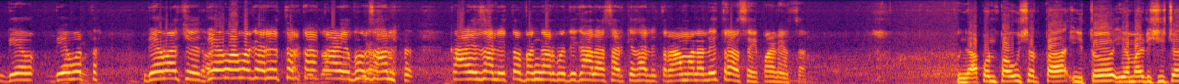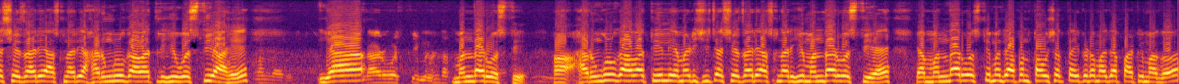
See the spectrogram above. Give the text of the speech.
देव देव देवाचे देव वगैरे तर का काळे भोर झाले? काळे झाले? तर भंगारमध्ये घालासारखे झाले तर आम्हाला लय त्रास आहे पाण्याचा. म्हणजे आपण पाहू शकता इथं एम आय डी सीच्या शेजारी असणारी हरंगुळ गावातली ही वस्ती आहे. या मंदार वस्ती हा हरंगुळ गावातील एम आय डी सीच्या शेजारी असणारी ही मंदार वस्ती आहे. या मंदार वस्तीमध्ये आपण पाहू शकता इकडं माझ्या पाठीमागं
